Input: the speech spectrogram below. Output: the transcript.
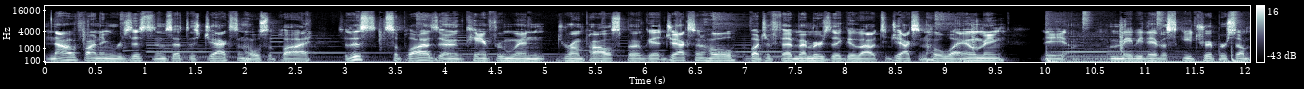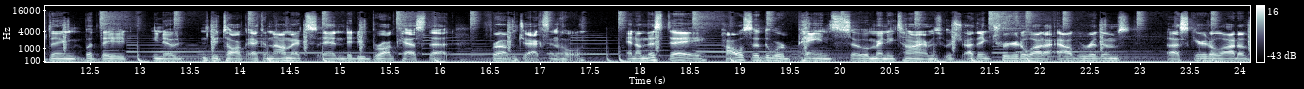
Now finding resistance at this Jackson Hole supply. So this supply zone came from when Jerome Powell spoke at Jackson Hole. A bunch of Fed members, they go out to Jackson Hole, Wyoming they maybe they have a ski trip or something, but they you know do talk economics and they do broadcast that from Jackson Hole. And on this day, Powell said the word pain so many times, which I think triggered a lot of algorithms, uh, scared a lot of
